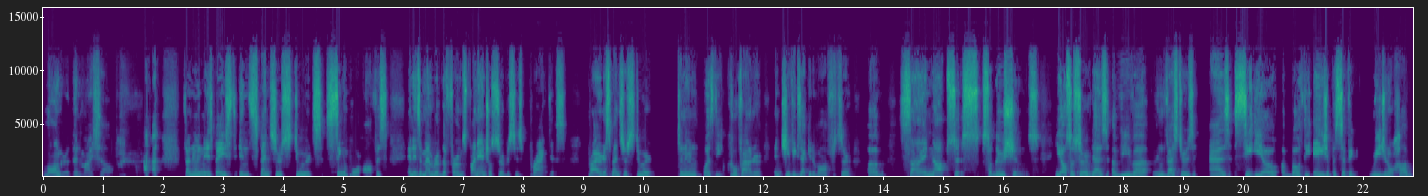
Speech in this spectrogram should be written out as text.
longer than myself. Tahnoon is based in Spencer Stuart's Singapore office and is a member of the firm's financial services practice. Prior to Spencer Stuart, Tahnoon was the co founder and chief executive officer of Synopsis Solutions. He also served as Aviva Investors as CEO of both the Asia Pacific Regional Hub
